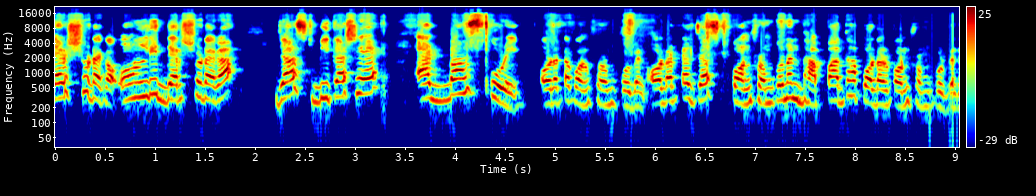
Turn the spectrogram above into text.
দেড়শো টাকা অনলি দেড়শো টাকা জাস্ট বিকাশে অ্যাডভান্স করে অর্ডারটা কনফার্ম করবেন। অর্ডারটা জাস্ট কনফার্ম করবেন, ধাপা ধাপ অর্ডার কনফার্ম করবেন।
